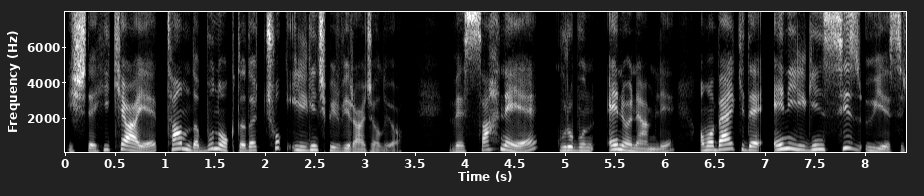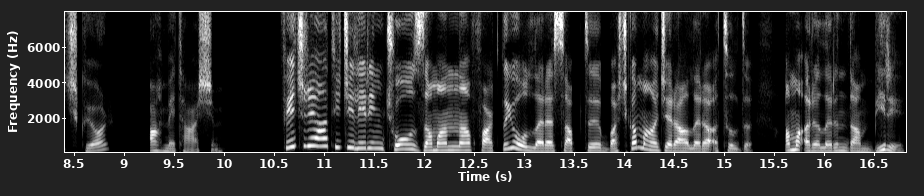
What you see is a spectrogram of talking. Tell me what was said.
İşte hikaye tam da bu noktada çok ilginç bir viraj alıyor. Ve sahneye grubun en önemli ama belki de en ilginçsiz üyesi çıkıyor, Ahmet Haşim. Fecriaticilerin çoğu zamanla farklı yollara saptığı başka maceralara atıldı. Ama aralarından biri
